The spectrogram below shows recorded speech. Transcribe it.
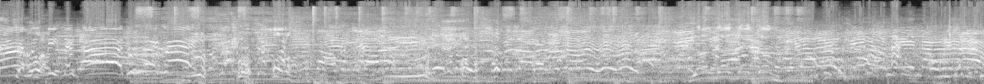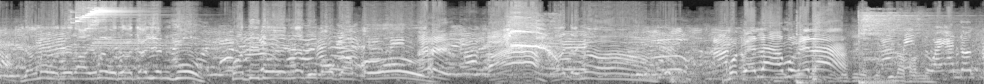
อ่าลุกนี่เลยอ่าถูกเลยยังยังยังยังยังไม่หมดเวลายังไม่หมดเวลาใจเย็นครูพอทีตัวเองแล้วรีบเอากลับโอ้เอาแต่งหน้า ห มดเวลาหมดเวลาสวยอันโดนท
